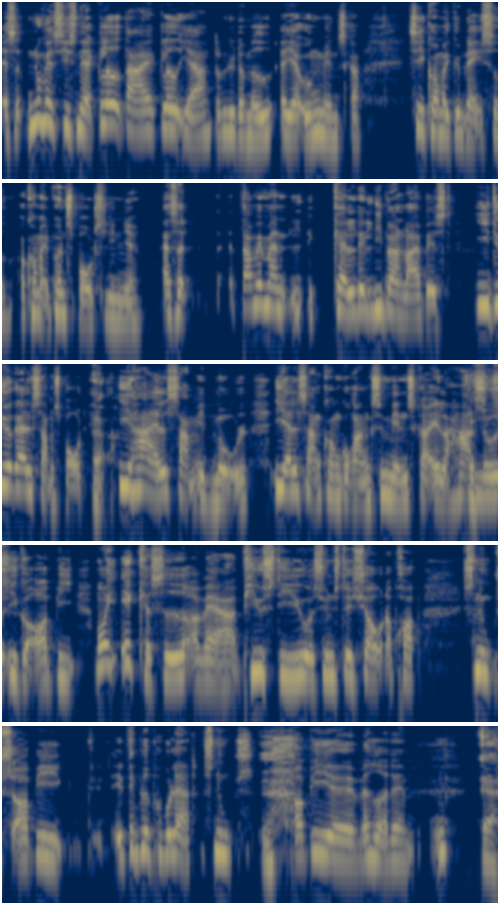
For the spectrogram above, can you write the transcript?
altså, nu vil jeg sige sådan her, glæd dig, glæd jer, der lytter med, at jeg er unge mennesker til I kommer i gymnasiet og kommer ind på en sportslinje. Altså, der vil man kalde det lige børn leger bedst. I dyrker alle sammen sport. Ja. I har alle sammen et mål. I er alle sammen konkurrencemennesker, eller har Præcis. noget, I går op i, hvor I ikke kan sidde og være pivstive og synes, det er sjovt at proppe snus op i... Det er blevet populært, snus. Ja. Op i, øh, hvad hedder det? Ja,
